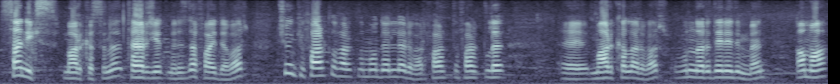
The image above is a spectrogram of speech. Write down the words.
Sanix markasını tercih etmenizde fayda var. Çünkü farklı farklı modelleri var. Farklı farklı e, markalar var. Bunları denedim ben. Ama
